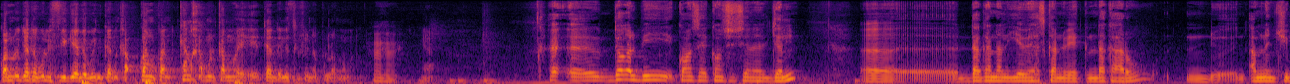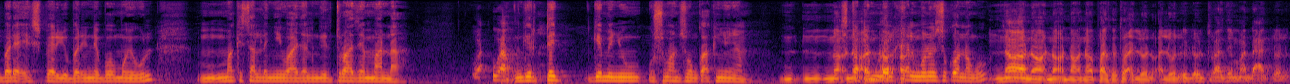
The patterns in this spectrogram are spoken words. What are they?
Comme lu jotagul liste yi génn guñ kenn xam kon kon kenn xamul kan mooy de liste fi na pour le moment. Waaw dogal bi conseil constitutionnel jël daganal Yewwi Askan Wi ak Ndakaaru am nañ ci bari ay experts yu bari ne boo moywul Macky Sall la ñuy waajal ngir troisième mandat. Waaw ngir tëj gémmiñu Ousmane Sonko ak ñooñam. non parce que tam loolu xel mën na su ko nangu. non non non non non parce que loolu loolu loolu troisième mandat ak loolu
